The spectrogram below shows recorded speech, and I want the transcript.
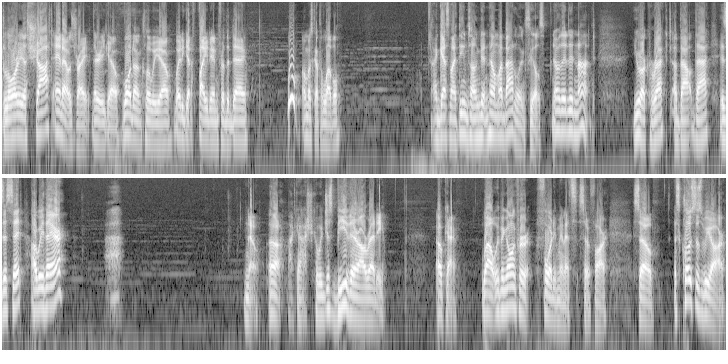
Glorious shot, and I was right. There you go. Well done, Chloeo. Way to get a fight in for the day. Woo! Almost got the level. I guess my theme song didn't help my battling skills. No, they did not. You are correct about that. Is this it? Are we there? no. Oh my gosh. Could we just be there already? Okay. Well, we've been going for 40 minutes so far. So, as close as we are,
